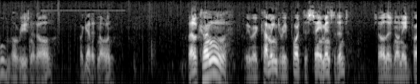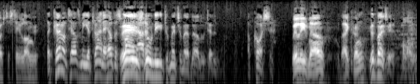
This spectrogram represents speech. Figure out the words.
Oh, no reason at all. Forget it, Nolan. Well, Colonel, we were coming to report the same incident, so there's no need for us to stay longer. The colonel tells me you're trying to help us find There's out. no if- need to mention that now, Lieutenant. Of course, sir. We'll leave now. Goodbye, Colonel. Goodbye, sir. Come along,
